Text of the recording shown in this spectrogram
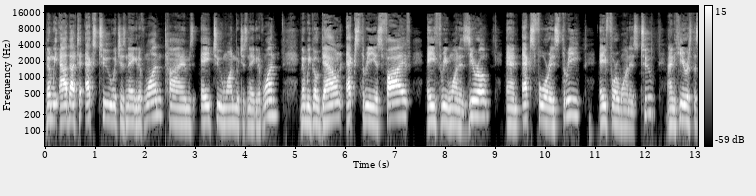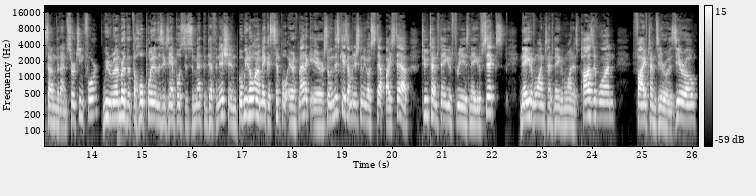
Then we add that to X2, which is negative 1, times A21, which is negative 1. Then we go down. X3 is 5, A31 is 0, and X4 is 3, A41 is 2, and here is the sum that I'm searching for. We remember that the whole point of this example is to cement the definition, but we don't want to make a simple arithmetic error. So in this case, I'm just going to go step by step. 2 times negative 3 is negative 6. Negative 1 times negative 1 is positive 1. 5 times 0 is 0.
